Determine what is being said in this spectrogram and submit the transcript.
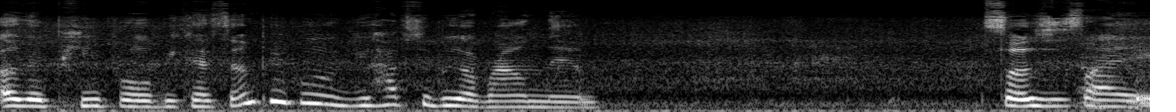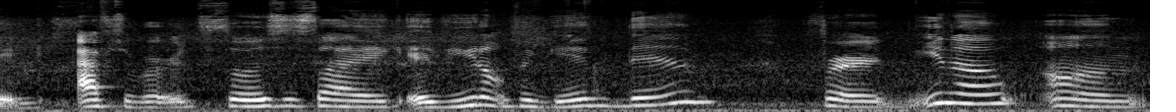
other people because some people you have to be around them. So it's just like Afterwards. afterwards. So it's just like if you don't forgive them for, you know, um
